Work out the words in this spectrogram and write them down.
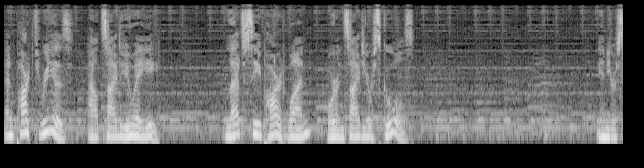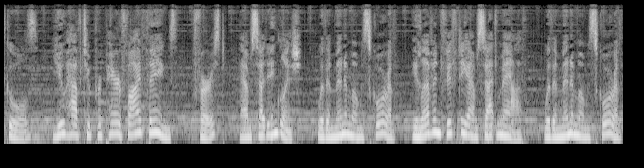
and Part 3 is outside UAE. Let's see Part 1, or inside your schools. In your schools, you have to prepare five things. First, EmSAT English, with a minimum score of 1150 EmSAT Math, with a minimum score of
